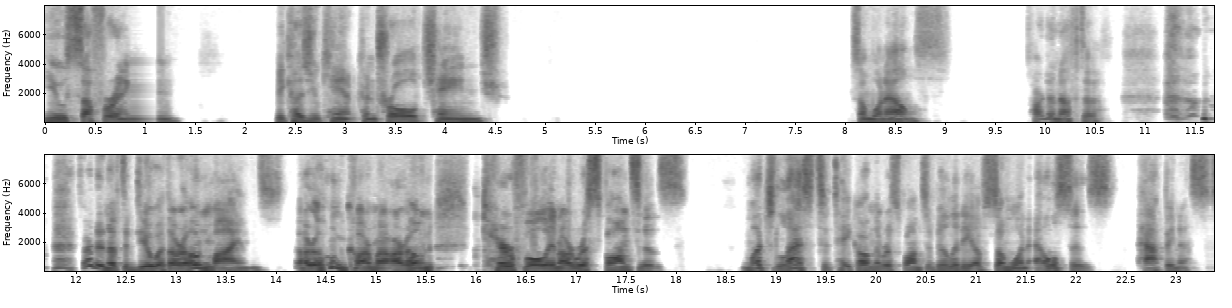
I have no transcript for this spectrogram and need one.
You suffering because you can't control, change someone else. It's hard enough to. it's hard enough to deal with our own minds, our own karma, our own careful in our responses much less to take on the responsibility of someone else's happiness.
